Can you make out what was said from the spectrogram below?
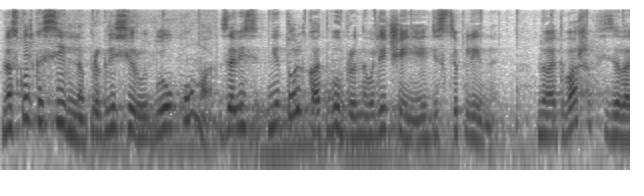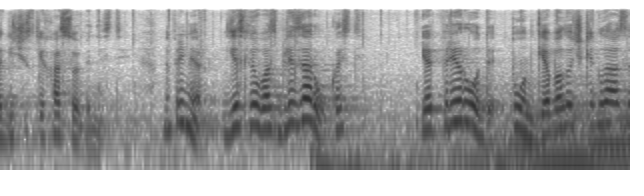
Насколько сильно прогрессирует глаукома, зависит не только от выбранного лечения и дисциплины, но и от ваших физиологических особенностей. Например, если у вас близорукость и от природы тонкие оболочки глаза,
